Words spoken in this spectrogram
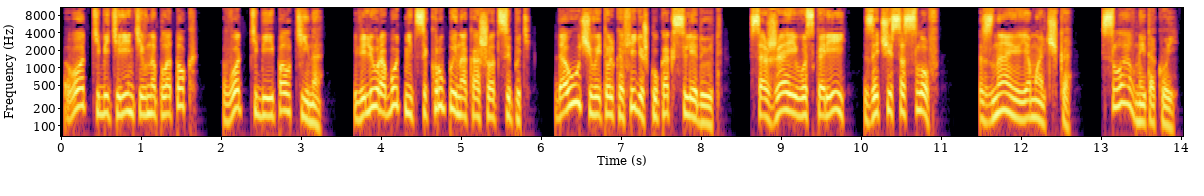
«Вот тебе, Терентьевна, платок, вот тебе и полтина. Велю работнице крупы на кашу отсыпать. Доучивай только Федюшку как следует. Сажай его скорей за часослов. Знаю я мальчика. Славный такой».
